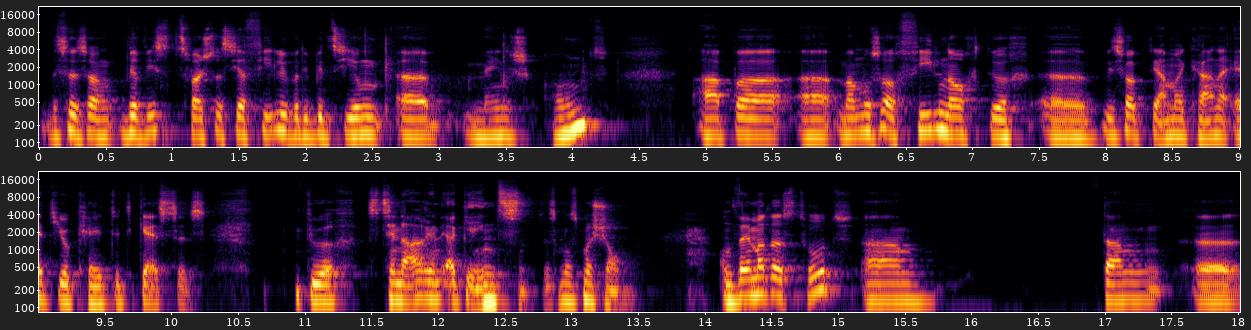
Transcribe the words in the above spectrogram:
wie soll ich sagen, wir wissen zwar schon sehr viel über die Beziehung äh, Mensch-Hund, aber äh, man muss auch viel noch durch, äh, wie sagt die Amerikaner, educated guesses durch Szenarien ergänzen. Das muss man schon. Und wenn man das tut, ähm, dann, äh,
